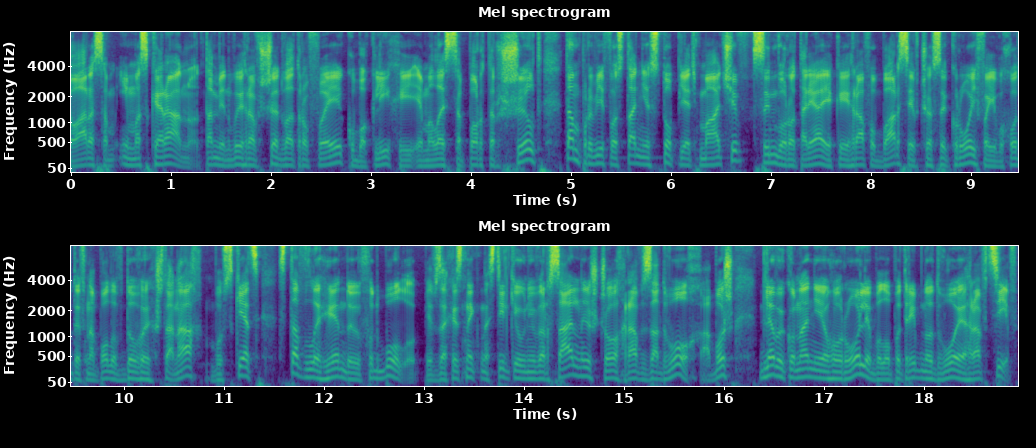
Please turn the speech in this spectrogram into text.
Суаресом і Маскерано. Там він виграв ще два трофеї: Кубок Ліг і MLS Supporter Shield. Там провів останні 105 матчів. Син воротаря, який грав у Барсі в часи Кройфа і виходив на поле в довгих штанах. Бускетс став легендою футболу. Півзахисник настільки універсальний, що грав за двох. Або ж для виконання його ролі було потрібно двоє гравців.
